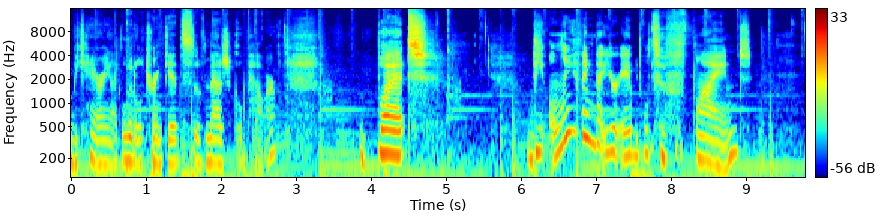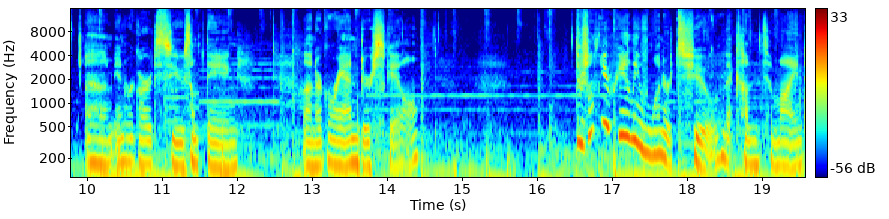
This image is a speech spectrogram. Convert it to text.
be carrying like little trinkets of magical power. But the only thing that you're able to find um, in regards to something on a grander scale there's only really one or two that come to mind,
